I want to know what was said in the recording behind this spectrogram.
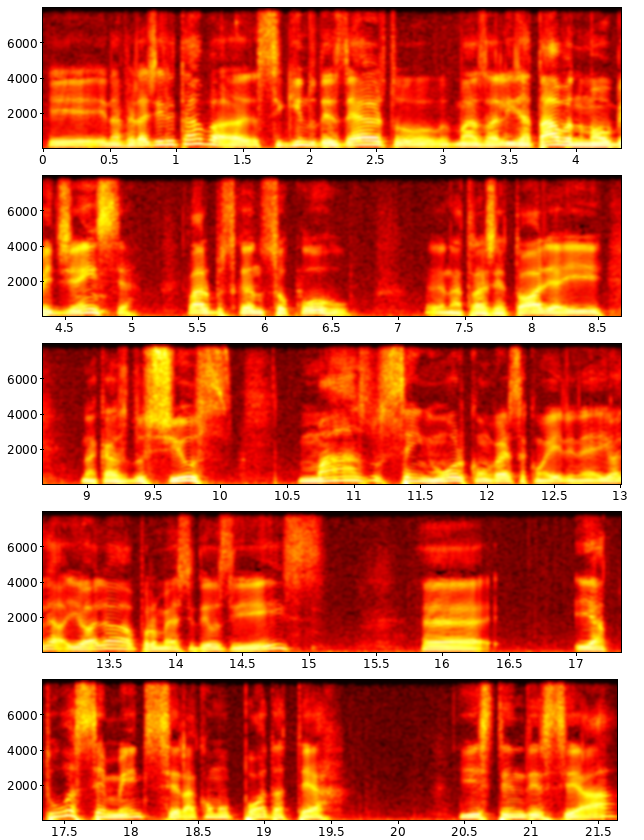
E, e, na verdade ele estava seguindo o deserto, mas ali já estava numa obediência, claro, buscando socorro eh, na trajetória aí, na casa dos tios, mas o Senhor conversa com ele, né? E olha, e olha a promessa de Deus, e eis, é, e a tua semente será como o pó da terra, e estender-se-á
